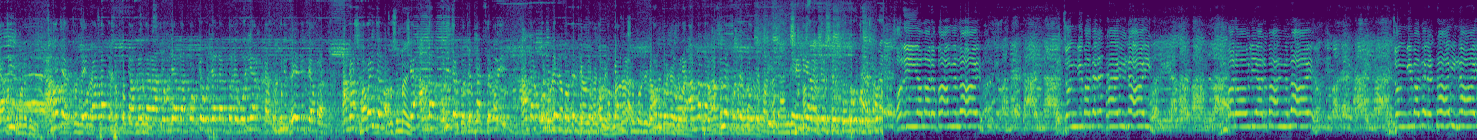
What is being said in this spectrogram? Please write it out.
কাজেই তোমারে দিন। আমাদের এই বাংলাদেশের মধ্যে আমরা যারা আছে ওলি পক্ষে ওলি দলে ওলিয়ার কাছে মুড়ি হয়ে গেছি আমরা। আমরা সবাই যেন জসিম সে আল্লাহর অলিদের পথে থাকতে পারি আল্লাহর অলিদের পথে মাজার সম্পর্কে গান গ্রহণ থাকলে করতে গাইতে পারি, পারি। আল্লাহ রাসূলের পথে চলতে পারি। সেটি আমাদের শেষ বক্তব্য আলার বাংলায়। জঙ্গিবাদের ঠাই নাই। বারৌলিয়ার বাংলায়। জঙ্গিবাদের ঠাই নাই।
